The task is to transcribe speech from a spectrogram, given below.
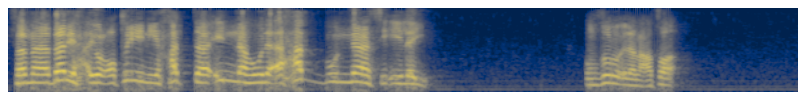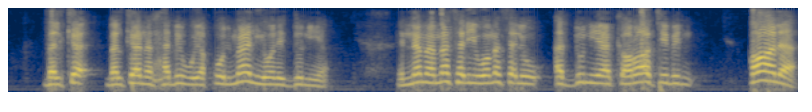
فما برح يعطيني حتى إنه لأحب الناس إلي. انظروا إلى العطاء. بل, ك بل كان الحبيب يقول مالي وللدنيا. إنما مثلي ومثل الدنيا كراكب قال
